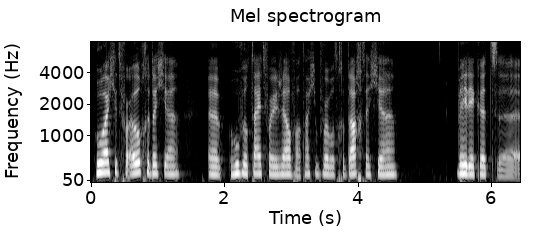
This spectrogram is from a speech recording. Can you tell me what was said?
Hoe had je het voor ogen dat je uh, hoeveel tijd voor jezelf had? Had je bijvoorbeeld gedacht dat je, weet ik het, uh,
